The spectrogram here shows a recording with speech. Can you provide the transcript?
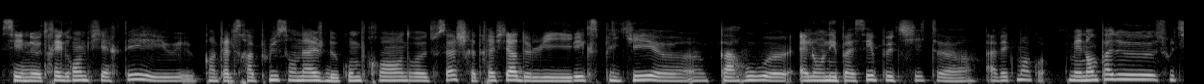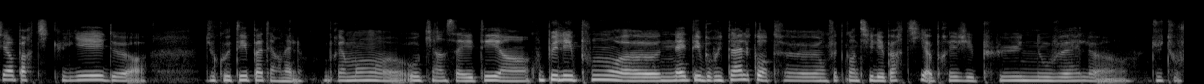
C'est une très grande fierté et quand elle sera plus en âge de comprendre tout ça, je serai très fière de lui expliquer euh, par où euh, elle en est passée petite euh, avec moi. Quoi. Mais non, pas de soutien particulier de, du côté paternel. Vraiment aucun. Ça a été un couper les ponts net et brutal quand, en fait, quand il est parti. Après, j'ai plus de nouvelles du tout.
